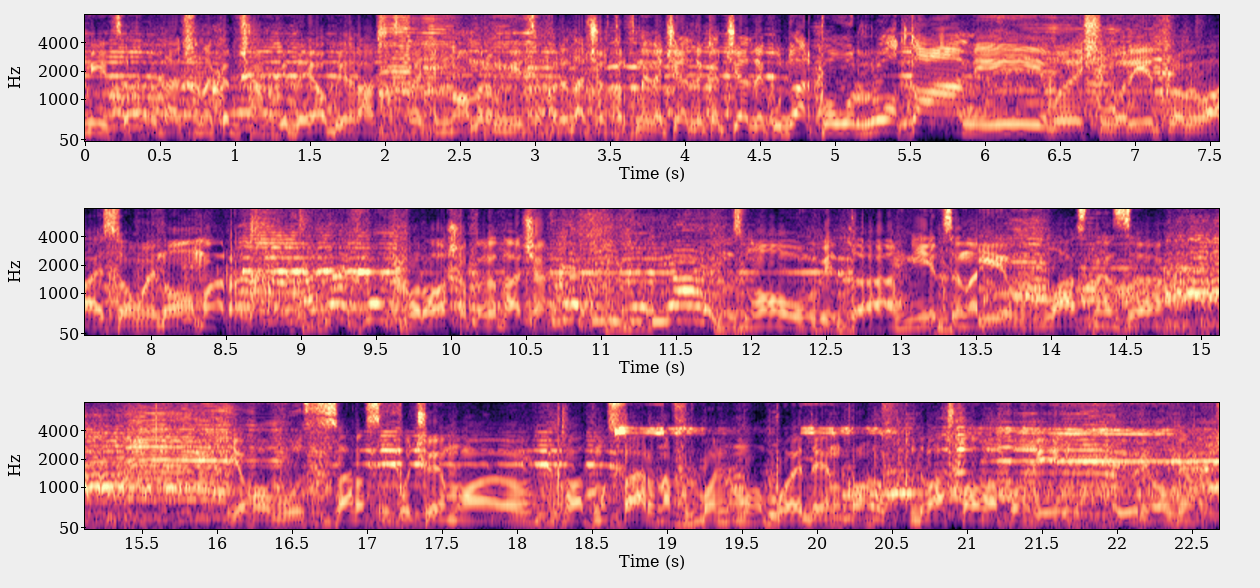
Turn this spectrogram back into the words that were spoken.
Міця передача на Киричана. Віддає, обігрався з третім номером. Міця передача штрафний на Чедрика. Чедрик удар поворотом. І вище воріт пробиває сьомий номер. Хороша передача. Знову від е, Міцина. І власне з його вуст. Зараз почуємо е, про атмосферу на футбольному поєдинку. Два слова по грі, Юрій Володимирович.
